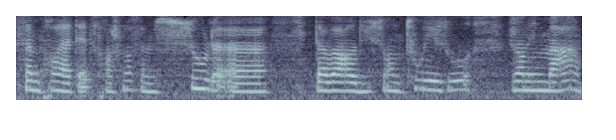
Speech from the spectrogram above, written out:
ça me prend la tête. Franchement ça me saoule euh, d'avoir du sang tous les jours. J'en ai marre.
